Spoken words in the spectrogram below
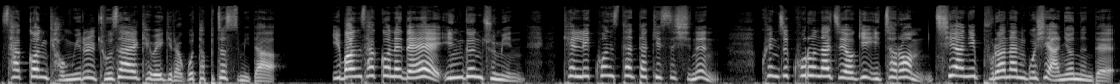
사건 경위를 조사할 계획이라고 덧붙였습니다. 이번 사건에 대해 인근 주민 켈리 콘스탄타키스 씨는 퀸즈 코로나 지역이 이처럼 치안이 불안한 곳이 아니었는데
